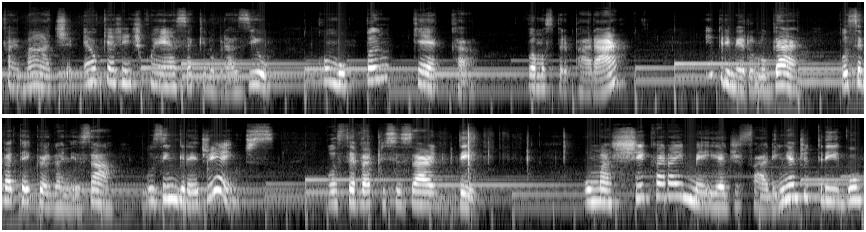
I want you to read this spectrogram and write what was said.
Caimate é o que a gente conhece aqui no Brasil como panqueca. Vamos preparar? Em primeiro lugar, você vai ter que organizar os ingredientes. Você vai precisar de uma xícara e meia de farinha de trigo,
